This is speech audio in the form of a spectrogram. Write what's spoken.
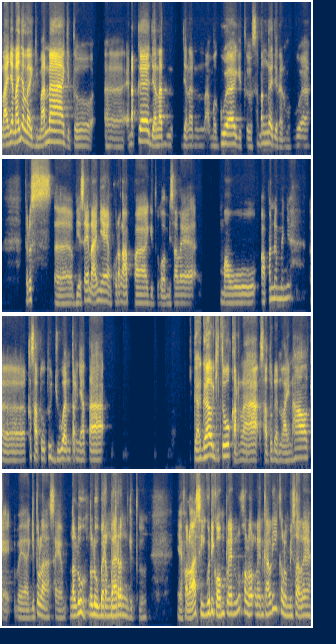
nanya-nanya lah gimana gitu. Eh, enak gak jalan jalan sama gue gitu. Seneng gak jalan sama gue? Terus eh, biasanya nanya yang kurang apa gitu. Kalau misalnya mau apa namanya? eh, ke satu tujuan ternyata gagal gitu karena satu dan lain hal kayak ya gitulah saya ngeluh ngeluh bareng-bareng gitu evaluasi. Gue dikomplain lu kalau lain kali kalau misalnya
